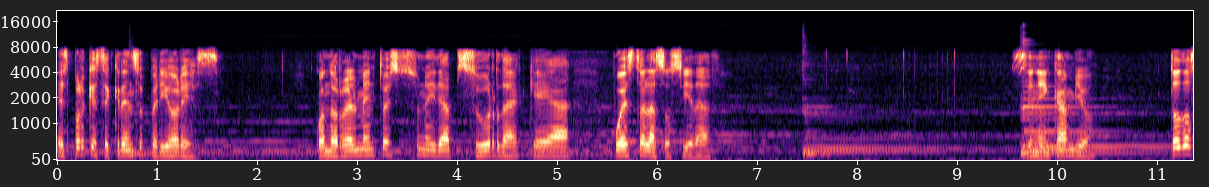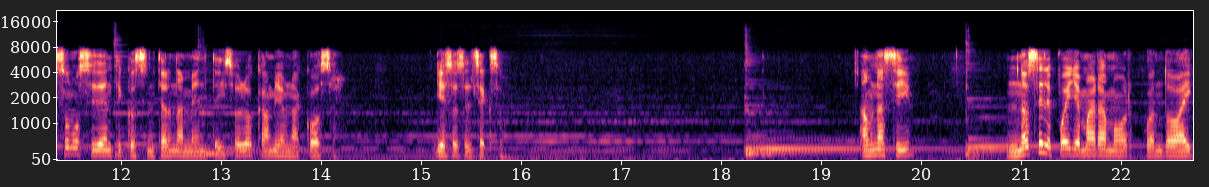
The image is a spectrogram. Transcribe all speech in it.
es porque se creen superiores, cuando realmente eso es una idea absurda que ha puesto la sociedad. Sin en cambio, todos somos idénticos internamente y solo cambia una cosa, y eso es el sexo. Aún así, no se le puede llamar amor cuando hay,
